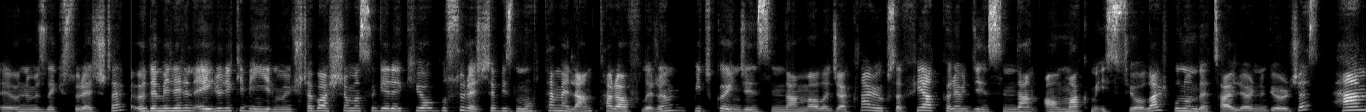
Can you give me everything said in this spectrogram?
eee, önümüzdeki süreçte. Ödemelerin eylül 2023'te başlaması gerekiyor. Bu süreçte biz muhtemelen tarafların Bitcoin cinsinden mi alacaklar yoksa fiyat para cinsinden almak mı istiyorlar? Bunun detaylarını göreceğiz. Hem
